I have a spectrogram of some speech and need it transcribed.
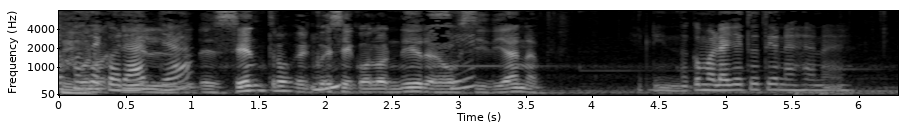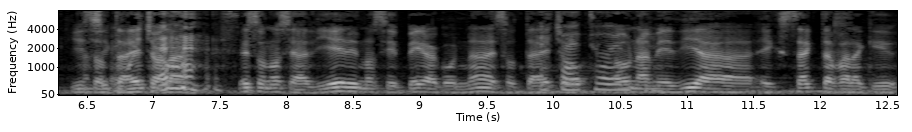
Ojos de coral, el, ¿ya? El centro, ese color negro es obsidiana. lindo, como la que tú tienes en el... Y eso está hecho, eso no se adhiere, no se pega con nada, eso está, hecho, a una medida exacta para que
